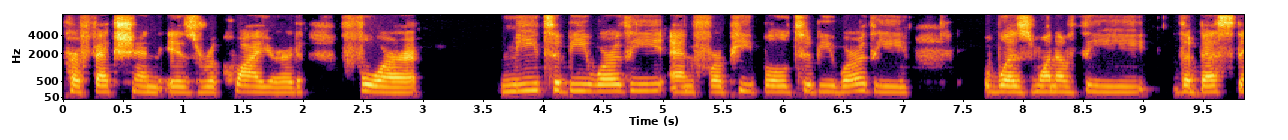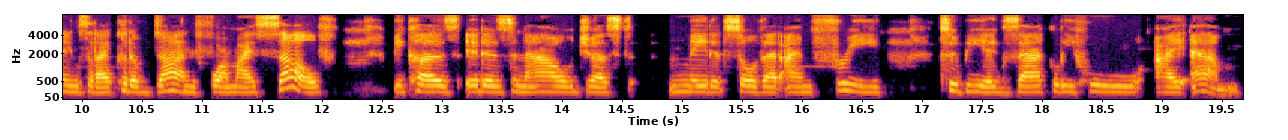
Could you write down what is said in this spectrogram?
perfection is required for me to be worthy and for people to be worthy was one of the the best things that I could have done for myself because it is now just made it so that I'm free to be exactly who I am.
